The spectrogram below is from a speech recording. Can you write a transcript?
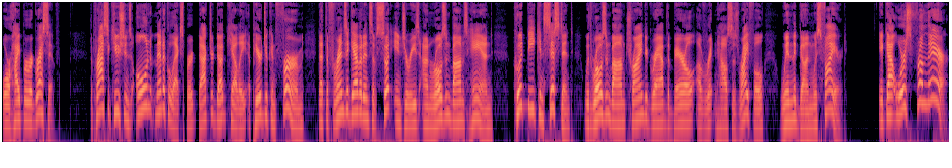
or hyper aggressive. The prosecution's own medical expert, Dr. Doug Kelly, appeared to confirm that the forensic evidence of soot injuries on Rosenbaum's hand could be consistent with Rosenbaum trying to grab the barrel of Rittenhouse's rifle when the gun was fired. It got worse from there,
